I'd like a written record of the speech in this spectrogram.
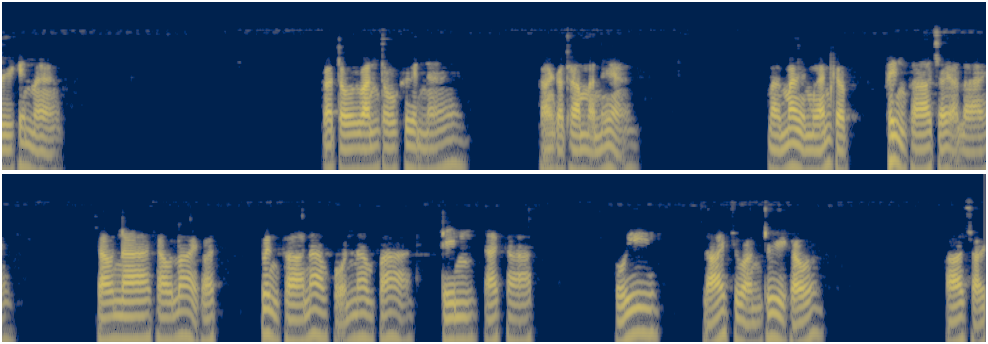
ดีขึ้นมาก็โตวันโตคืนนะการกระทำอันนี้มันไม่เหมือนกับพึ่งพาใช้อะไรชาวนาชาวไร่ก็พึ่งพาน้ำฝนน้ำฟ้าดินอากาศ ปุ๋ยหลายส่วนที่เขาอาศัย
